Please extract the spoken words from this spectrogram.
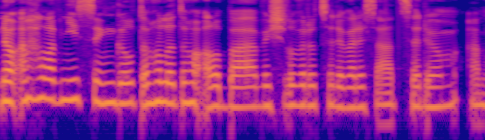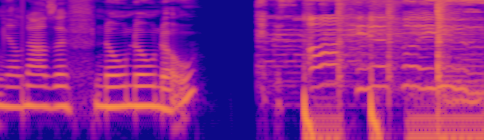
No a hlavní single tohohle toho alba vyšel v roce 97 a měl název No No No. It's all here for you.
